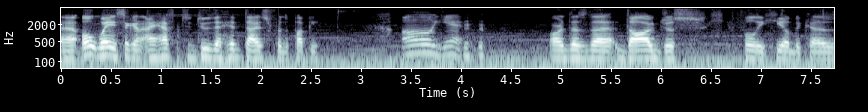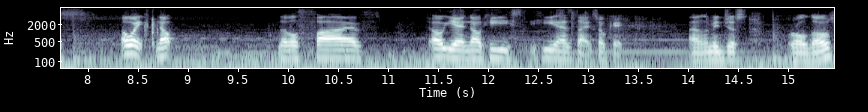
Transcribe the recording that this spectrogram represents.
Uh, oh wait a second, I have to do the hit dice for the puppy. Oh yeah. Or does the dog just fully heal because? Oh wait, no. Level five. Oh yeah, no, he he has dice. Okay, uh, let me just roll those.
